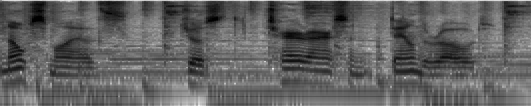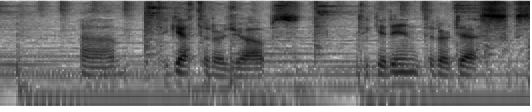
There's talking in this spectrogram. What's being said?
no smiles, just tear arson down the road um, to get to their jobs, to get into their desks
